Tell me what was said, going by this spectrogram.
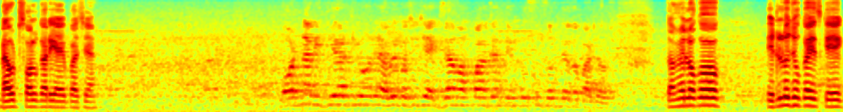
ડાઉટ સોલ્વ કરી આપ્યા છે. બોર્ડના વિદ્યાર્થીઓને હવે પછી જે એક્ઝામ આપવાના છે તેમનું શું સંદેશો પાઠવશો તમે લોકો એટલું જ હું કહીશ કે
